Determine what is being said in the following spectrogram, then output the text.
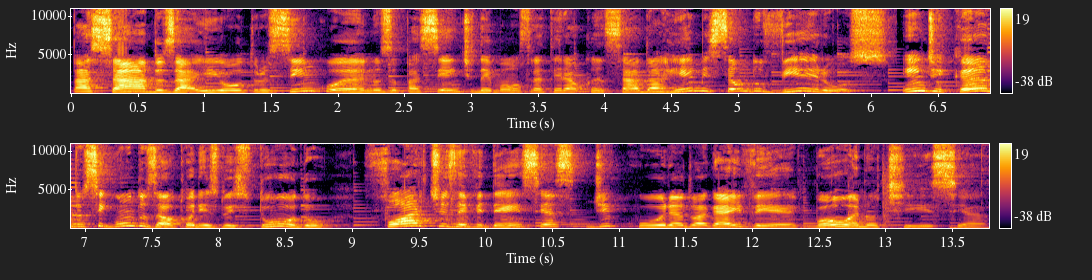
Passados aí outros cinco anos, o paciente demonstra ter alcançado a remissão do vírus, indicando, segundo os autores do estudo, fortes evidências de cura do HIV. Boa notícia!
